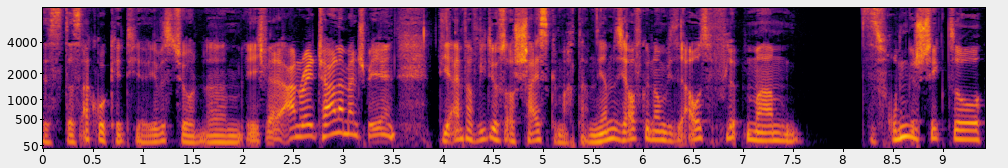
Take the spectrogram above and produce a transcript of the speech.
das, das Agro-Kit hier, ihr wisst schon, ähm, ich werde Unreal Tournament spielen, die einfach Videos aus Scheiß gemacht haben. Die haben sich aufgenommen, wie sie ausflippen, haben das rumgeschickt so,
